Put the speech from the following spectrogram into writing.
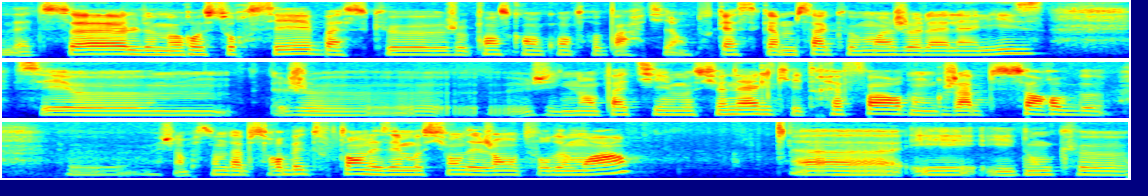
d'être seule, de me ressourcer, parce que je pense qu'en contrepartie, en tout cas c'est comme ça que moi je l'analyse, c'est j'ai une empathie émotionnelle qui est très forte, donc j'absorbe, j'ai l'impression d'absorber tout le temps les émotions des gens autour de moi. Euh, et, donc euh,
